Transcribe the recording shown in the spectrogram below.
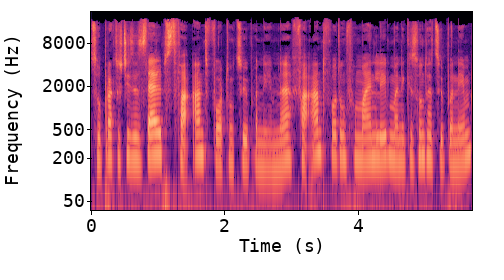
so praktisch diese Selbstverantwortung zu übernehmen, ne? Verantwortung für mein Leben, meine Gesundheit zu übernehmen.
